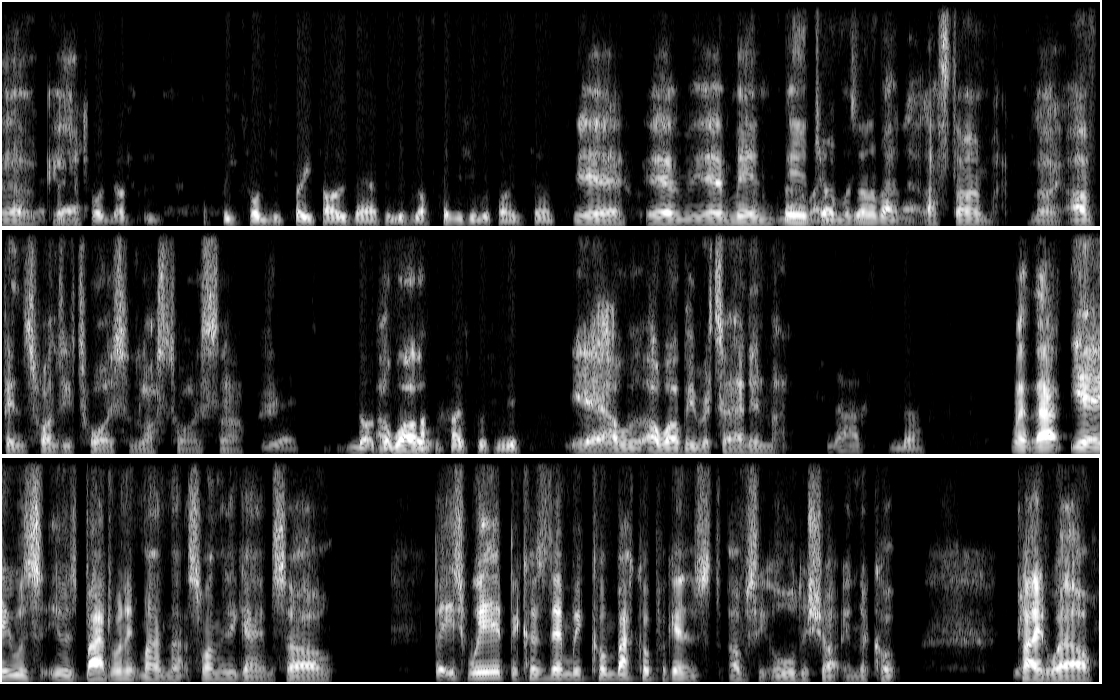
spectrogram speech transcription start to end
Oh yeah, god. I've, I've been Swansea three times now. I think we've lost every single time. So Yeah, yeah, yeah. Me and me and John was on about that last time, man. Like I've been Swansea twice and lost twice, so yeah, not a well. happy place for us, is it? yeah, I will. I will be returning, man. No, no. But that, yeah, it was it was bad, wasn't it, man? That Swansea game. So, but it's weird because then we come back up against obviously Aldershot in the cup, played well,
